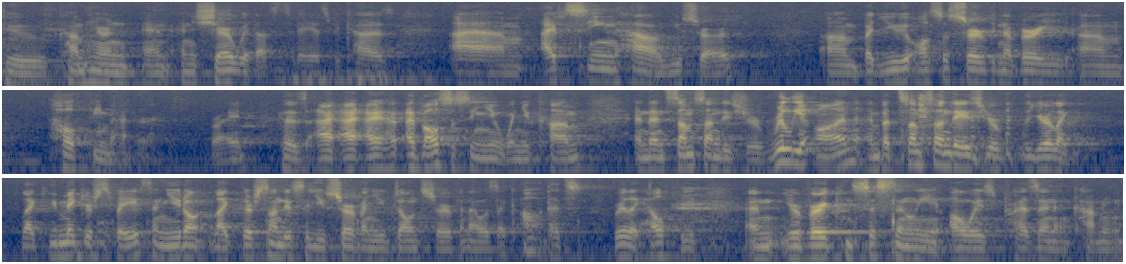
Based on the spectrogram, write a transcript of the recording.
to come here and, and, and share with us today is because um, I've seen how you serve, um, but you also serve in a very um, healthy manner, right? Because I, I, I've also seen you when you come, and then some Sundays you're really on, and but some Sundays you're, you're like, like you make your space and you don't, like there's Sundays that you serve and you don't serve, and I was like, oh, that's really healthy, and you're very consistently always present and coming.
